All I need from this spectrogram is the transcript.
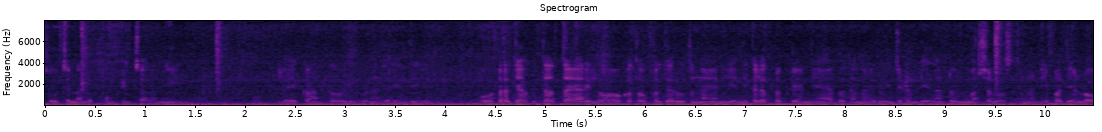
సూచనలు పంపించాలని లేఖ అంటూ ఇవ్వడం జరిగింది. ఓటర్ జాబితా తయారీలో అవకతవకలు జరుగుతున్నాయని ఎన్నికల ప్రక్రియ న్యాయబద్ధంగా నిర్వహించడం లేదంటూ విమర్శలు వస్తున్న నేపథ్యంలో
